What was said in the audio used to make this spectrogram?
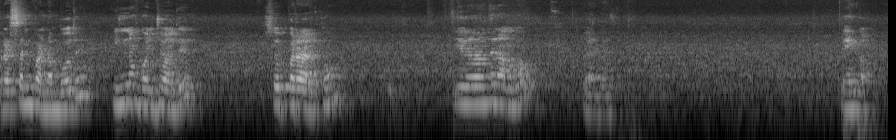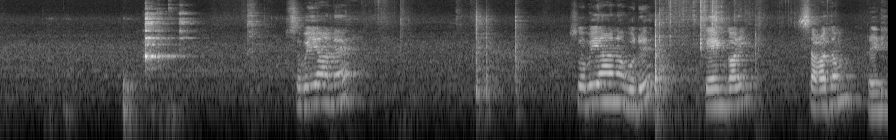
ப்ரெசன்ட் பண்ணும்போது இன்னும் கொஞ்சம் அது சூப்பராக இருக்கும். இதை வந்து நம்ம வேண்டாம் தேங்காய். சுவையான சுவையான ஒரு தேங்காய் சாதம் ரெடி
